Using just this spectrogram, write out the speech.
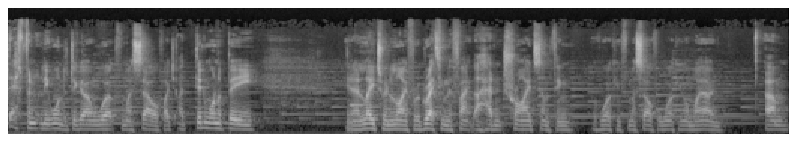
definitely wanted to go and work for myself. I, I, didn't want to be, you know, later in life regretting the fact that I hadn't tried something of working for myself or working on my own. Um,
